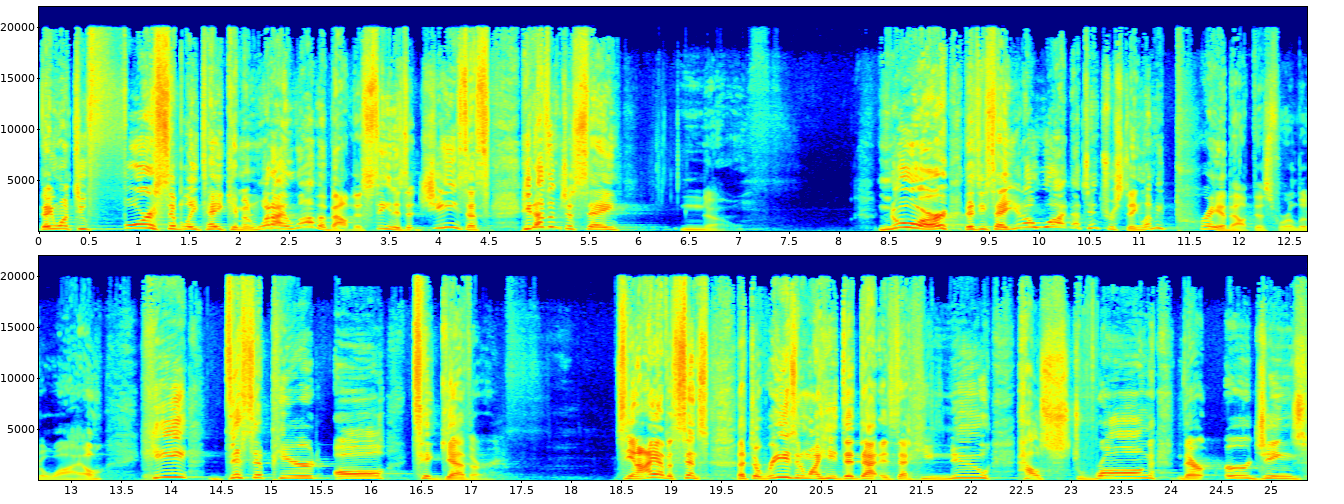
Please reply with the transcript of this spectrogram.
they want to forcibly take him. And what I love about this scene is that Jesus, he doesn't just say, no. Nor does he say, you know what, that's interesting. Let me pray about this for a little while. He disappeared altogether. See, and I have a sense that the reason why he did that is that he knew how strong their urgings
